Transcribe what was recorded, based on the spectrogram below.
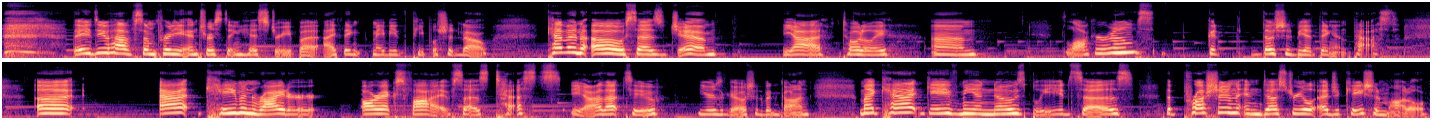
they do have some pretty interesting history, but I think maybe people should know. Kevin O says gym. Yeah, totally. Um, locker rooms, good. Those should be a thing in the past. Uh, at Cayman Rider RX5 says tests. Yeah, that too. Years ago should have been gone. My cat gave me a nosebleed. Says the Prussian industrial education model.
